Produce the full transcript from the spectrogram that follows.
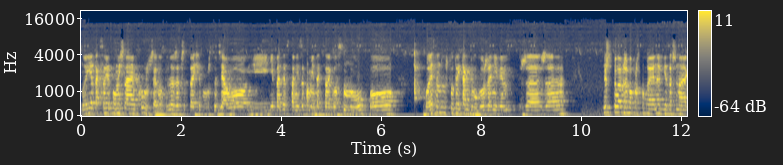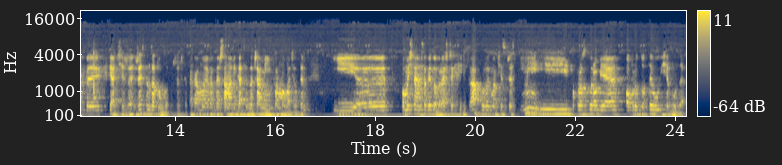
No i ja tak sobie pomyślałem, kurczę, no tyle rzeczy tutaj się po prostu działo i nie będę w stanie zapamiętać całego snu, bo, bo jestem już tutaj tak długo, że nie wiem, że, że już czułem, że po prostu moja energia zaczyna jakby chwiać się, że, że jestem za długo troszeczkę. Taka moja wewnętrzna nawigacja zaczęła mi informować o tym. I yy, pomyślałem sobie, dobra, jeszcze chwilka, pożegnam się z wszystkimi i po prostu robię obrót do tyłu i się budzę.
